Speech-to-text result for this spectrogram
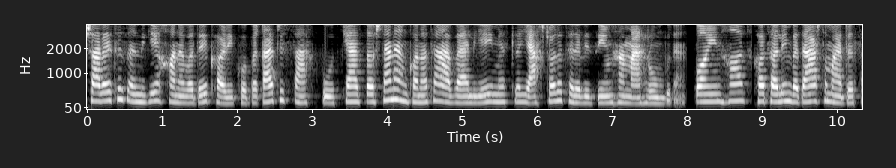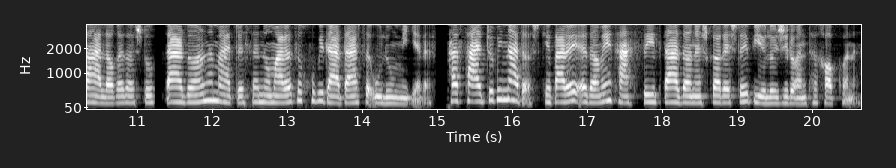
شرایط زندگی خانواده کاریکو به قدری سخت بود که از داشتن امکانات اولیه‌ای مثل یخچال تلویزیون هم محروم بودند. با این حال کاتالین به درس و مدرسه علاقه داشت و در دوران مدرسه نمرات خوبی در درس علوم می گرفت. پس تعجبی نداشت که برای ادامه تحصیل در دانشگاه رشته بیولوژی رو انتخاب کنه.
